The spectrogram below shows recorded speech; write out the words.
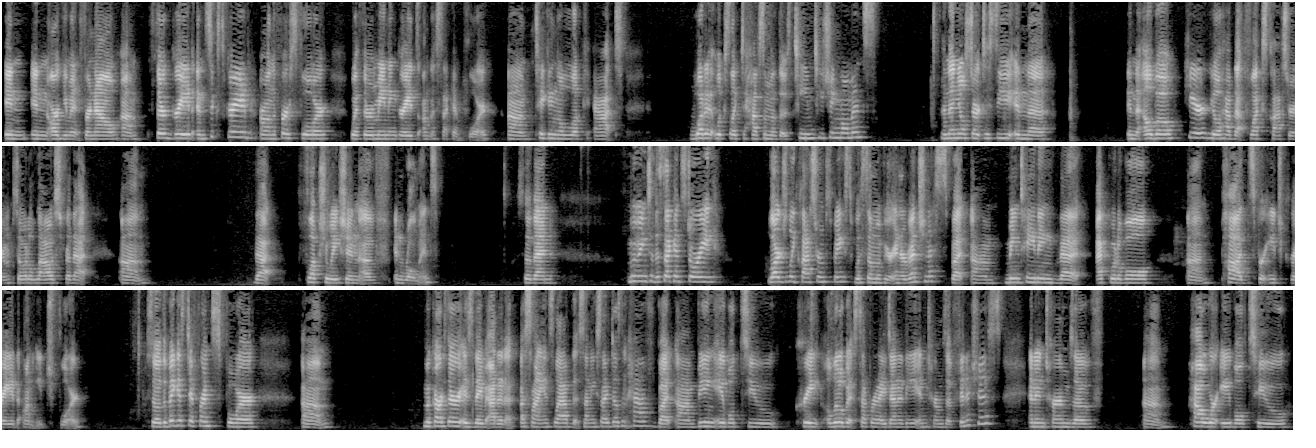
in, in argument for now, um, third grade and sixth grade are on the first floor with the remaining grades on the second floor. Um, taking a look at what it looks like to have some of those team teaching moments. And then you'll start to see in the in the elbow here, you'll have that flex classroom. So it allows for that um, that fluctuation of enrollment. So then moving to the second story, largely classroom space with some of your interventionists, but um, maintaining that equitable um, pods for each grade on each floor. So the biggest difference for um, MacArthur is they've added a, a, science lab that Sunnyside doesn't have, but um, being able to create a little bit separate identity in terms of finishes and in terms of um, how we're able to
